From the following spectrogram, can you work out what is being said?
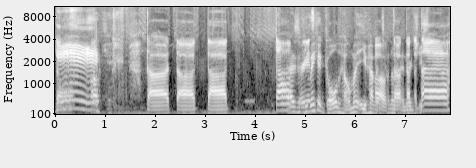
da Okay. da da da da. Guys, if you make a gold helmet, you have a Oh, ton da, of da, da, energy. da.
